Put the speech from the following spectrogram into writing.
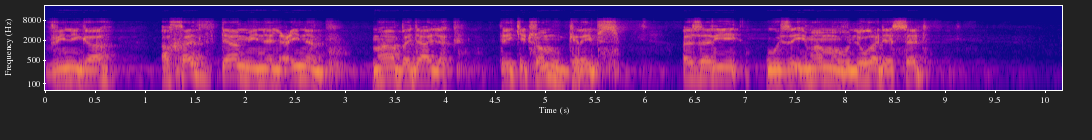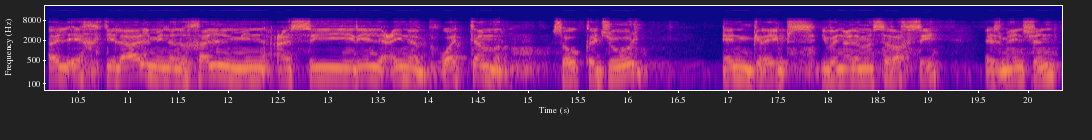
vinegar, أخذت من العنب ما بدالك Take it from grapes. Azhari, who is the Imam of Lughad, has said, الاختلال من الخل من عصير العنب والتمر. So kajur and grapes. Even Alam al-Sarakhsi has mentioned,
